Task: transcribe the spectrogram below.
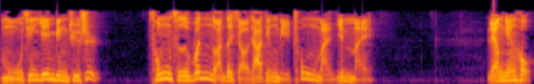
母亲因病去世。从此，温暖的小家庭里充满阴霾。两年后，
